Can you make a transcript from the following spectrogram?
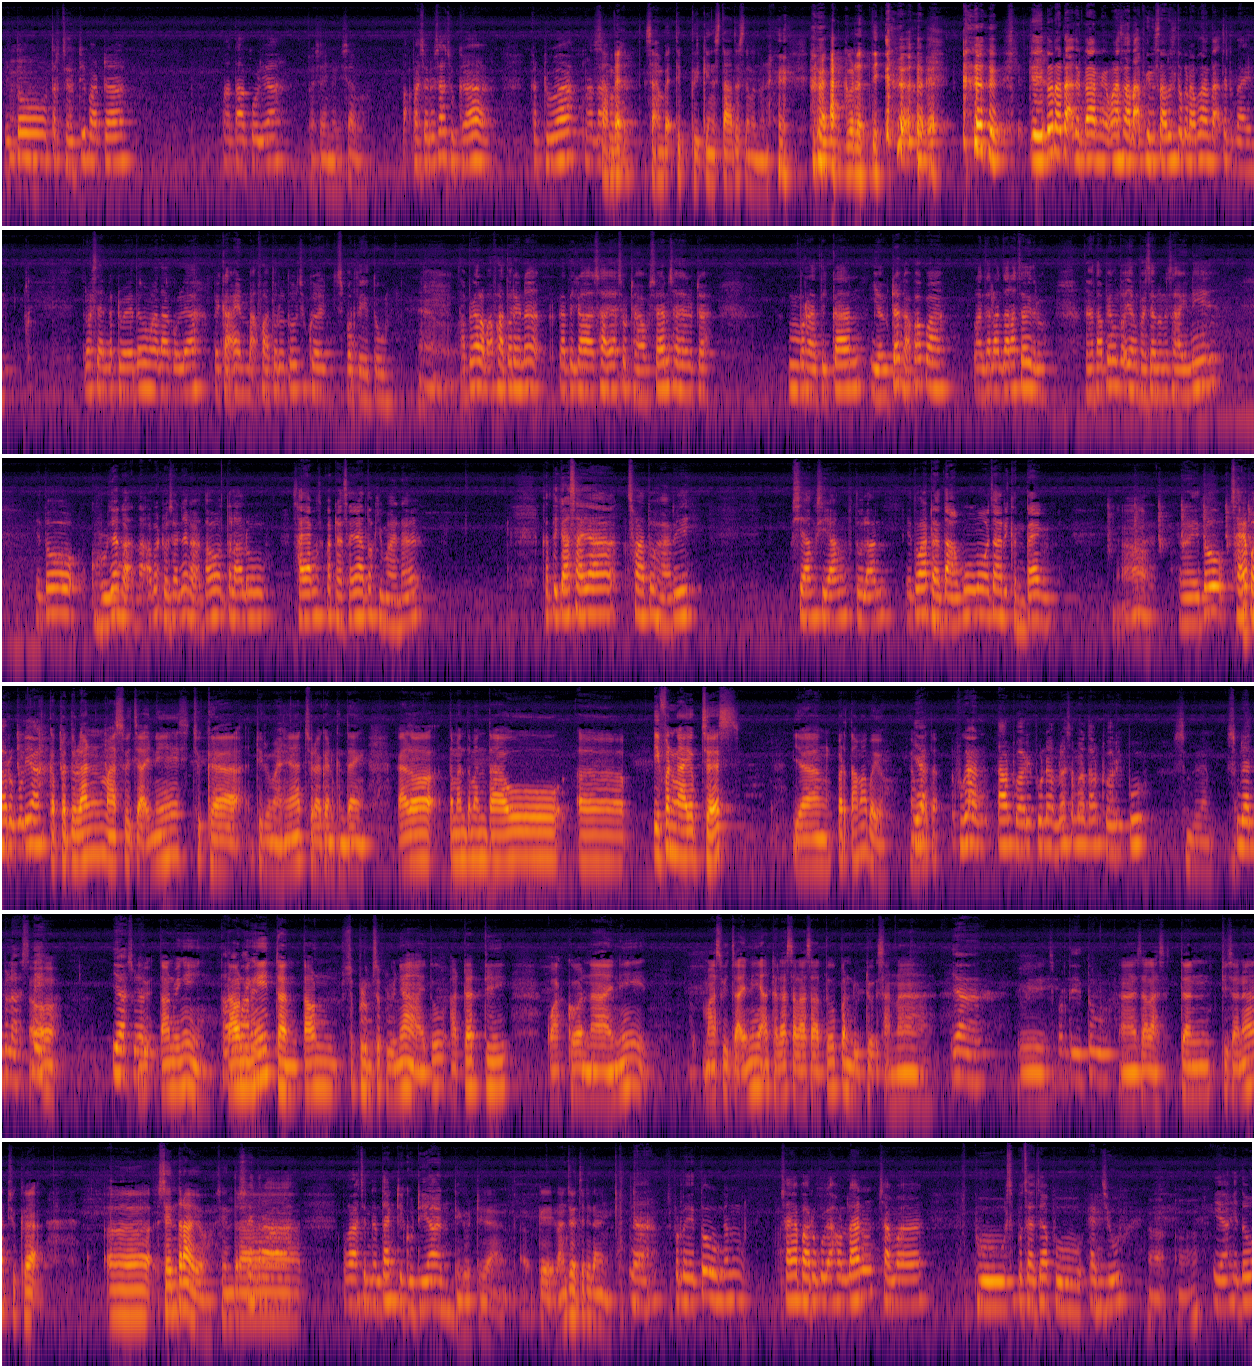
Itu terjadi pada mata kuliah. Bahasa Indonesia. Pak Bahasa Indonesia juga. Kedua mata sampai kuliah. sampai dibikin status teman-teman. Aku ngerti. Ya itu tak ceritain. Masa tak bikin status itu kenapa tak ceritain? Terus yang kedua itu mata kuliah PKN Pak Fatur itu juga seperti itu Hmm. tapi kalau Pak Fatur enak ketika saya sudah absen saya sudah memperhatikan ya udah nggak apa-apa. Lancar-lancar aja gitu nah tapi untuk yang bahasa Indonesia ini itu gurunya nggak apa dosennya nggak tahu terlalu sayang kepada saya atau gimana. Ketika saya suatu hari siang-siang betulan itu ada tamu mau cari genteng. Oh, nah itu saya baru kuliah kebetulan Mas Wicak ini juga di rumahnya Juragan Genteng. Kalau teman-teman tahu eh, event ngayuk jazz yang pertama apa yo? Yang ya perta- bukan tahun 2016 sama tahun 2019 sembilan. eh Oh, ya 9 tahun wingi, Tahun tahun wingi dan tahun sebelum-sebelumnya itu ada di Kwagon. Nah, ini Mas Wicak ini adalah salah satu penduduk sana. ya Wih. seperti itu Nah, salah dan di sana juga eh sentra yo, sentra, Sentra. pengrajin genteng di Gudian di Gudian. Oke, lanjut ceritanya. nah seperti itu kan saya baru kuliah online sama Bu sebut saja Bu Enju Heeh. ya itu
